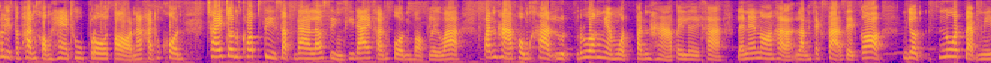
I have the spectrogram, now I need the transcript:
ผลิตภัณฑ์ของ Hair to Pro ต่อนะคะทุกคนใช้จนครบ 4 สัปดาห์แล้วสิ่งที่ได้ค่ะทุกคนบอกเลยว่า ปัญหาผมขาดหลุดร่วงเนี่ยหมดปัญหาไปเลยค่ะ และแน่นอนค่ะ หลังจากสระเสร็จก็หยดนวดแบบนี้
